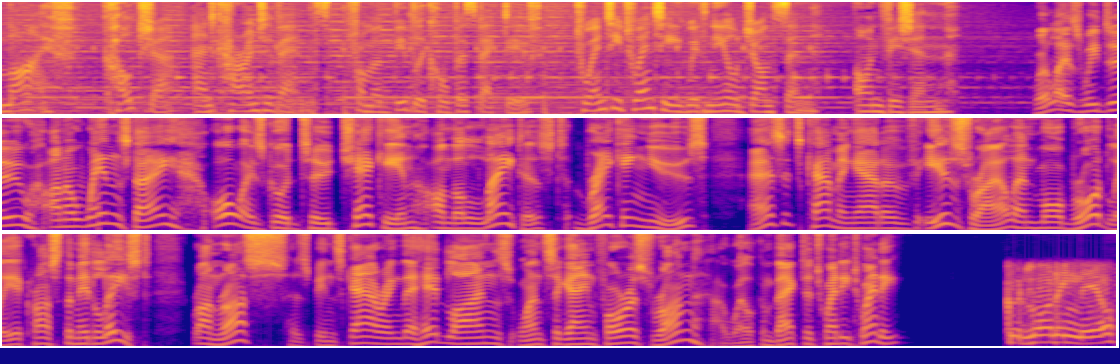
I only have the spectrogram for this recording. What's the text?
Life, culture, and current events from a biblical perspective. 2020 with Neil Johnson on Vision. Well, as we do on a Wednesday, always good to check in on the latest breaking news as it's coming out of Israel and more broadly across the Middle East. Ron Ross has been scouring the headlines once again for us. Ron, welcome back to 2020. Good morning, Neil.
